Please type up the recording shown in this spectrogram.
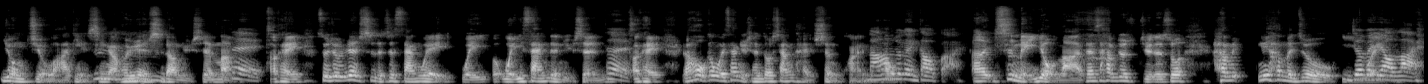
用酒啊、点心啊，嗯会认识到女生嘛。对 OK，所以就认识了这三位唯唯三的女生。对，OK，然后我跟唯三女生都相谈甚欢。然后他们就跟你告白，呃是没有啦，但是他们就觉得说，他们因为他们就以为要赖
